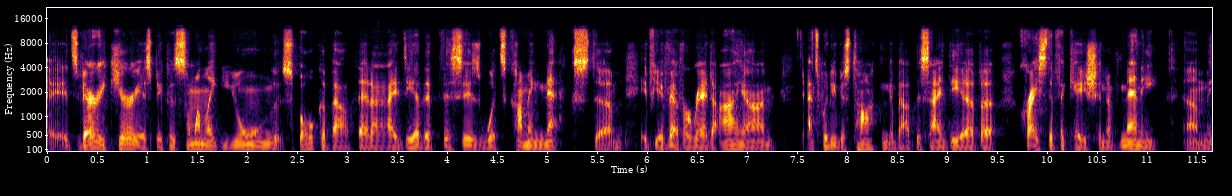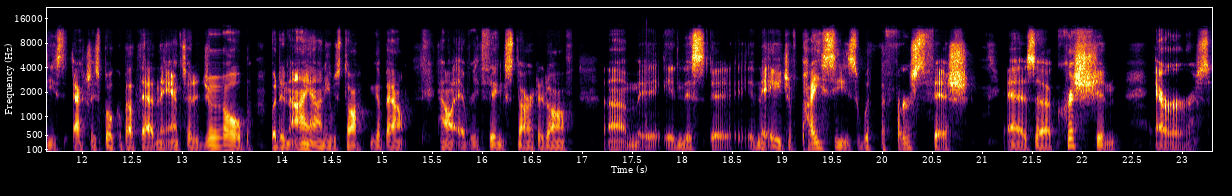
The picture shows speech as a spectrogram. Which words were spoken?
it's very curious because someone like Jung spoke about that idea that this is what's coming next. Um, if you've ever read Aion, that's what he was talking about this idea of a Christification of many. Um, he actually spoke about that in the answer to Job. But in Aion, he was talking about how everything started off um, in this uh, in the age of Pisces with the first fish as a Christian error. So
